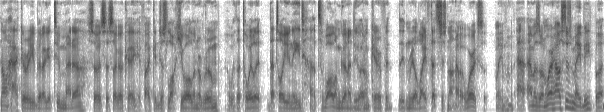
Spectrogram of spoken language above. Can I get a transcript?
not hackery, but I get too meta. So it's just like, okay, if I can just lock you all in a room with a toilet, that's all you need. That's all I'm gonna do. I don't care if it in real life. That's just not how it works. I mean, mm-hmm. A- Amazon warehouses maybe, but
